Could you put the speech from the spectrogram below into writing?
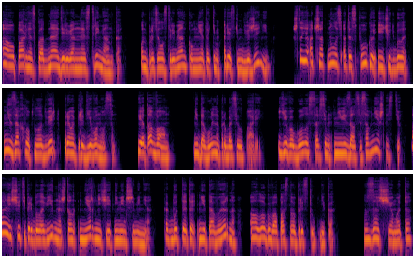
а у парня складная деревянная стремянка. Он протянул стремянку мне таким резким движением, что я отшатнулась от испуга и чуть было не захлопнула дверь прямо перед его носом. «Это вам!» — недовольно пробасил парень. Его голос совсем не вязался со внешностью, а еще теперь было видно, что он нервничает не меньше меня, как будто это не таверна, а логово опасного преступника. «Зачем это?»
